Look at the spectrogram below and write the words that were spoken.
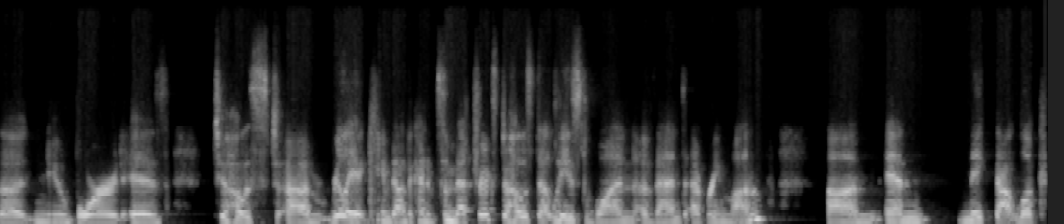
the new board is to host um, really it came down to kind of some metrics to host at least one event every month um, and make that look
